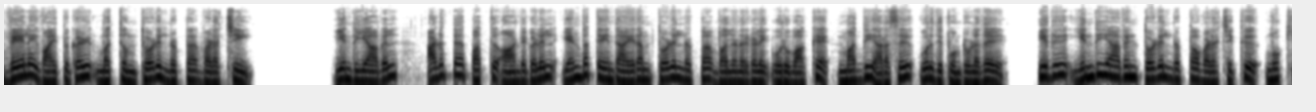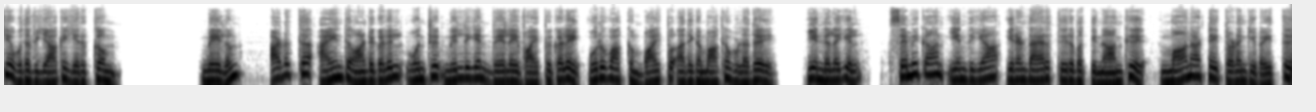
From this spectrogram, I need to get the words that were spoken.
வேலை வாய்ப்புகள் மற்றும் தொழில்நுட்ப வளர்ச்சி. இந்தியாவில் அடுத்த பத்து ஆண்டுகளில் எண்பத்தைந்தாயிரம் தொழில்நுட்ப வல்லுநர்களை உருவாக்க மத்திய அரசு உறுதி பூண்டுள்ளது. இது இந்தியாவின் தொழில்நுட்ப வளர்ச்சிக்கு முக்கிய உதவியாக இருக்கும். மேலும் அடுத்த ஐந்து ஆண்டுகளில் ஒன்று மில்லியன் வேலை வாய்ப்புகளை உருவாக்கும் வாய்ப்பு அதிகமாக உள்ளது. இந்நிலையில் செமிகான் இந்தியா இரண்டாயிரத்தி இருபத்தி நான்கு மாநாட்டை தொடங்கி வைத்து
